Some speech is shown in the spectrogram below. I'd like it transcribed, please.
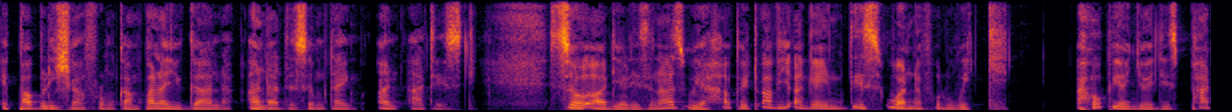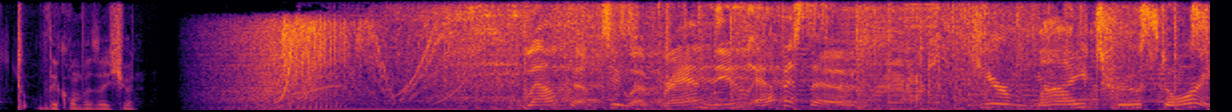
a publisher from Kampala, Uganda, and at the same time, an artist. So, our dear listeners, we are happy to have you again this wonderful week. I hope you enjoyed this part of the conversation. Welcome to a brand new episode. Hear my true story.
